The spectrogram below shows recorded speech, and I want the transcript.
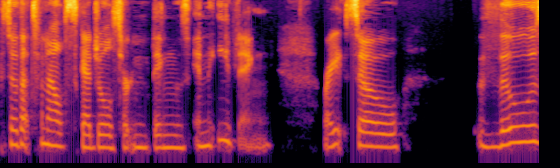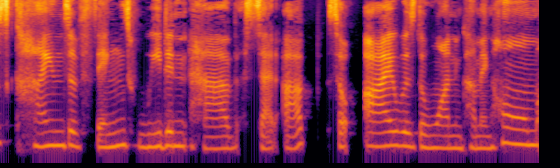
so that's when i'll schedule certain things in the evening right so those kinds of things we didn't have set up so I was the one coming home.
